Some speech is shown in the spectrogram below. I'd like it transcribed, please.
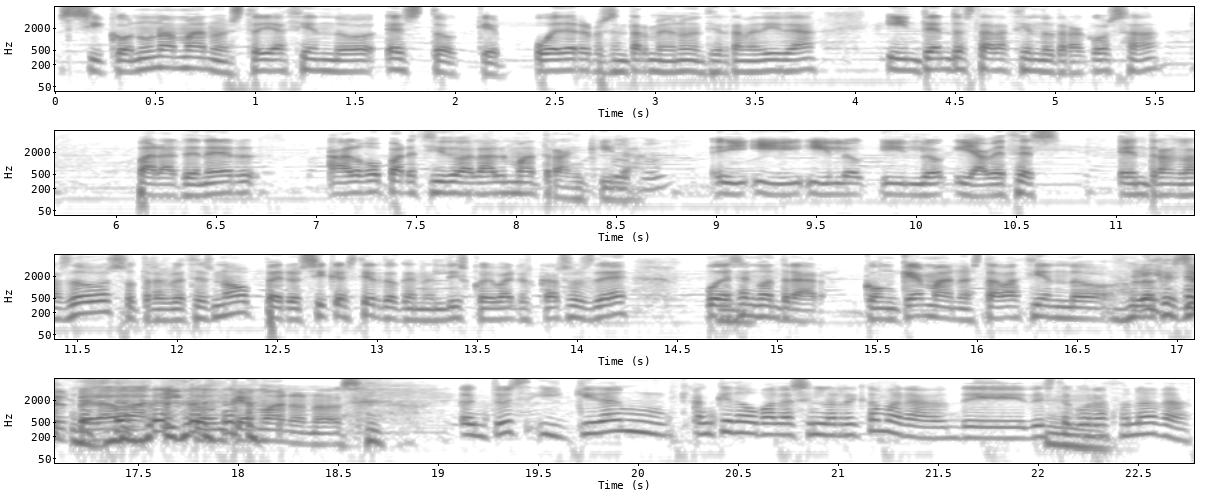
si con una mano estoy haciendo esto que puede representarme o no en cierta medida, intento estar haciendo otra cosa para tener algo parecido al alma tranquila. Y, y- y lo- y lo- y a veces entran las dos, otras veces no, pero sí que es cierto que en el disco hay varios casos de puedes encontrar con qué mano estaba haciendo lo que se esperaba y con qué mano no. Entonces, ¿y quedan, han quedado balas en la recámara de, de este Mm. corazonada?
